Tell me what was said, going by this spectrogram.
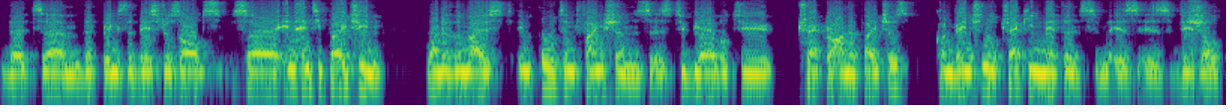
that um, that brings the best results. So in anti-poaching one of the most important functions is to be able to track rhino poachers. Conventional tracking methods is, is visual,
